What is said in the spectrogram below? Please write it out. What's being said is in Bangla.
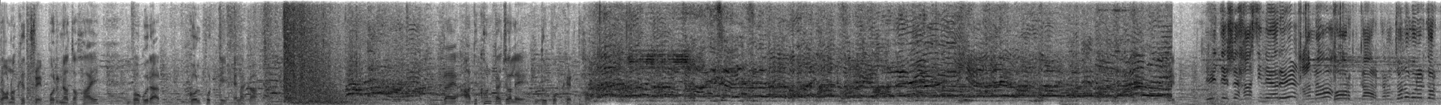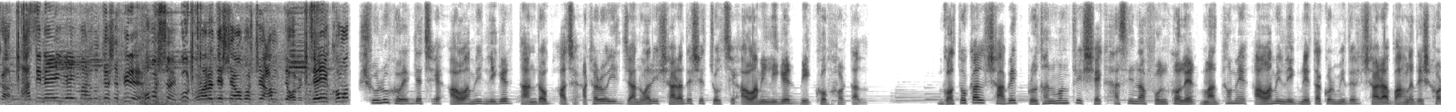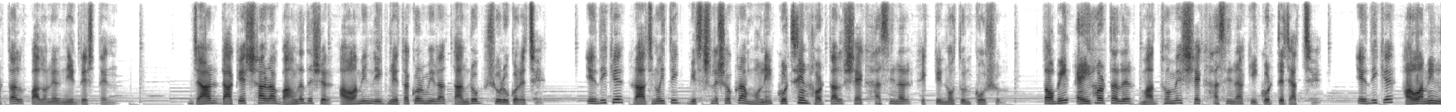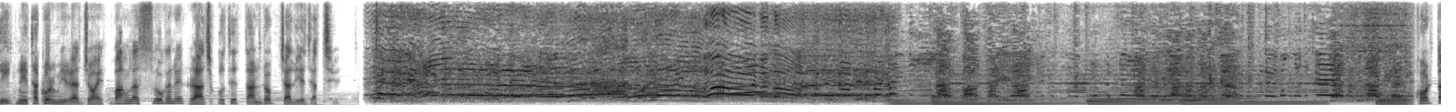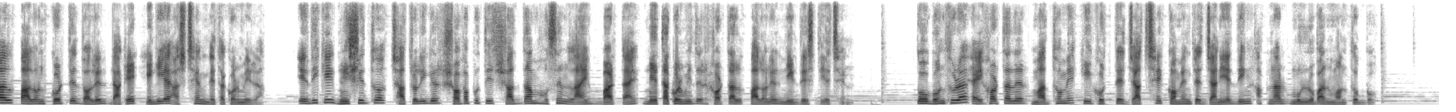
রণক্ষেত্রে পরিণত হয় বগুড়ার গোলপট্টি এলাকা। প্রায় আধ ঘণ্টা চলে দুপক্ষের ধাওয়া। এই দেশে দরকার, কারণ জনগণের দরকার। হাসিনা এই এই মাসের দেশে ফিরে। অবশ্যই গুড ওনার দেশে অবশ্যই আনতে হবে। যেই ক্ষমতা শুরু হয়ে গেছে আওয়ামী লীগের তাণ্ডব। আজ আঠারোই জানুয়ারি সারা দেশে চলছে আওয়ামী লীগের বিক্ষোভ হরতাল। গতকাল সাবেক প্রধানমন্ত্রী শেখ হাসিনা ফোন কলের মাধ্যমে আওয়ামী লীগ নেতাকর্মীদের সারা বাংলাদেশ হরতাল পালনের নির্দেশ দেন। যার ডাকে সারা বাংলাদেশের আওয়ামী লীগ নেতাকর্মীরা তাণ্ডব শুরু করেছে। এদিকে রাজনৈতিক বিশ্লেষকরা মনে করছেন হরতাল শেখ হাসিনার একটি নতুন কৌশল। তবে এই হরতালের মাধ্যমে শেখ হাসিনা কি করতে যাচ্ছে? এদিকে আওয়ামী লীগ নেতাকর্মীরা জয় বাংলা স্লোগানের রাজপথে তাণ্ডব চালিয়ে যাচ্ছে। হরতাল পালন করতে দলের ডাকে এগিয়ে আসছেন নেতাকর্মীরা। এদিকে নিষিদ্ধ ছাত্রলীগের সভাপতি সাদ্দাম হোসেন লাইভ বার্তায় নেতাকর্মীদের হরতাল পালনের নির্দেশ দিয়েছেন। তো বন্ধুরা, এই হরতালের মাধ্যমে কি ঘটতে যাচ্ছে কমেন্টে জানিয়ে দিন আপনার মূল্যবান মন্তব্য।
